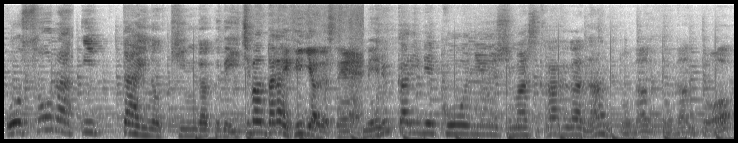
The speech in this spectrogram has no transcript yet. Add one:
ーおそらく1体の金額で一番高いフィギュアですね、メルカリで購入しました価格がなんとなんとなんと、こ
